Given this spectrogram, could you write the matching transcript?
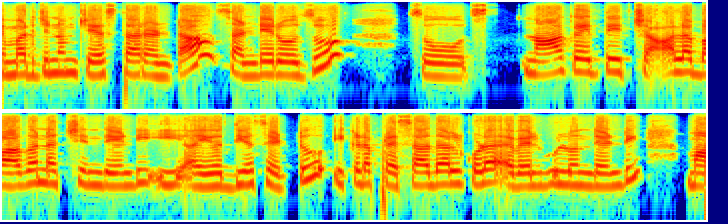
నిమజ్జనం చేస్తారంట సండే రోజు. సో నాకైతే చాలా బాగా నచ్చింది అండి ఈ అయోధ్య సెట్ ఇక్కడ ప్రసాదాలు కూడా అవైలబుల్ ఉందండి. మా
